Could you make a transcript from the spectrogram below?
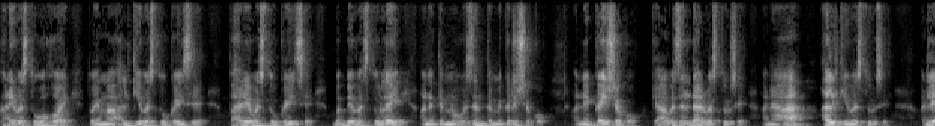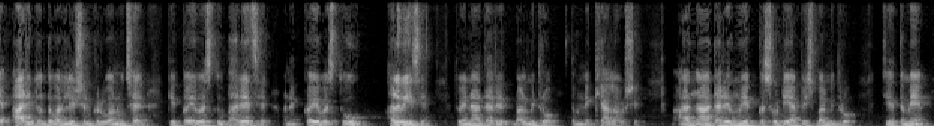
ઘણી વસ્તુઓ હોય તો એમાં હલકી વસ્તુ કઈ છે, ભારે વસ્તુ કઈ છે, બબ્બે વસ્તુ લઈ અને તેમનું વજન તમે કરી શકો અને કહી શકો કે આ વજનદાર વસ્તુ છે અને આ હલકી વસ્તુ છે. એટલે આ રીતનું તમારે લેશન કરવાનું છે કે કઈ વસ્તુ ભારે છે અને કઈ વસ્તુ હળવી છે. તો એના આધારે બાળમિત્રો, તમને ખ્યાલ આવશે. આના આધારે હું એક કસોટી આપીશ બાળમિત્રો, જે તમે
